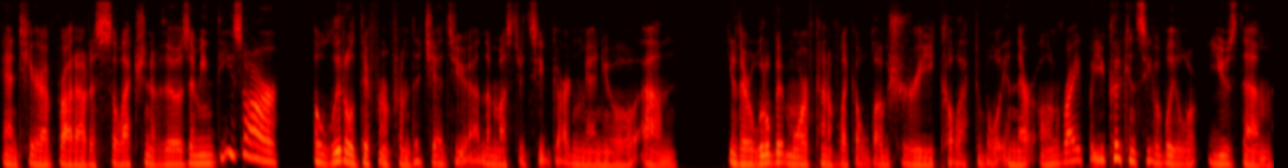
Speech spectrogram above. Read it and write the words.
And here I've brought out a selection of those. I mean, these are a little different from the Jieziyuan and the Mustard Seed Garden Manual. Um, you know, they're a little bit more of kind of like a luxury collectible in their own right, but you could conceivably use them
